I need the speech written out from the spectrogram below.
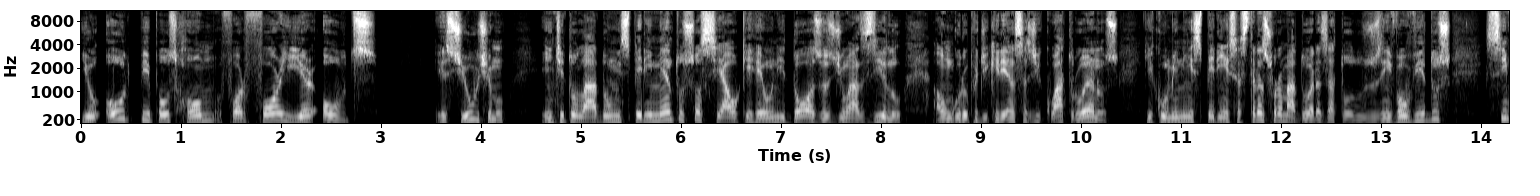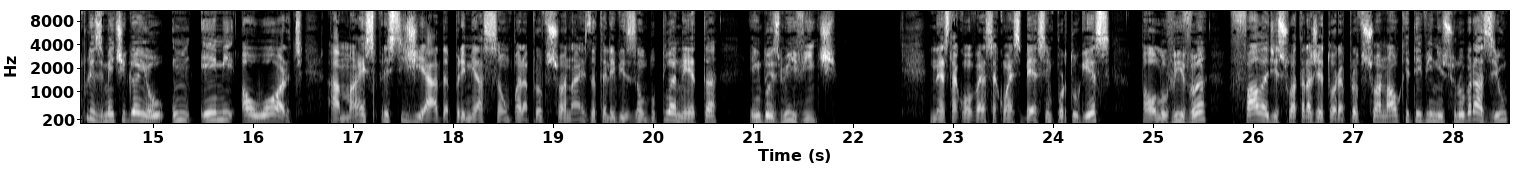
e o Old People's Home for Four-Year-Olds. Este último intitulado Um Experimento Social que reúne idosos de um asilo a um grupo de crianças de 4 anos, que culmina em experiências transformadoras a todos os envolvidos, simplesmente ganhou um Emmy Award, a mais prestigiada premiação para profissionais da televisão do planeta, em 2020. Nesta conversa com a SBS em português, Paulo Vivan fala de sua trajetória profissional que teve início no Brasil,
